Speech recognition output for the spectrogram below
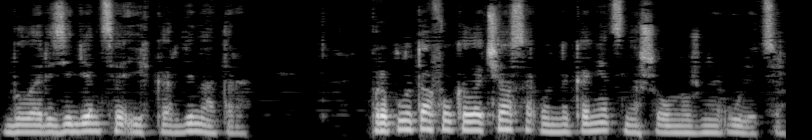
была резиденция их координатора. Проплутав около часа, он наконец нашел нужную улицу.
